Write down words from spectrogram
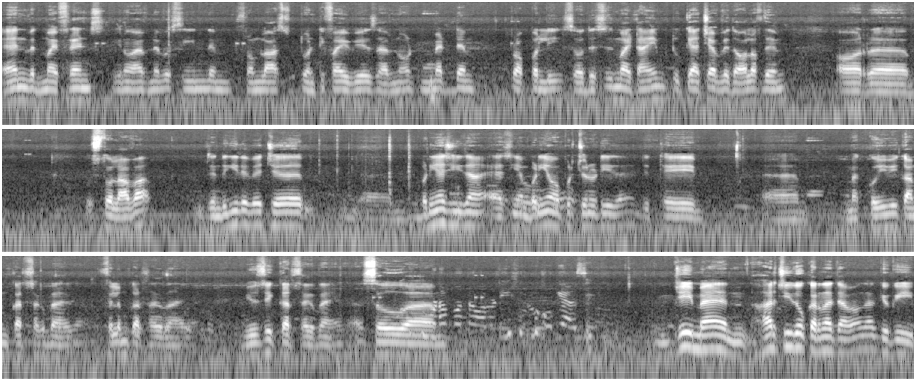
and with my friends. You know, I've never seen them from last 25 years. I've not met them properly. So this is my time to catch up with all of them. ਔਰ ਉਸ ਤੋਂ ਇਲਾਵਾ ਜ਼ਿੰਦਗੀ ਦੇ ਵਿੱਚ ਬੜੀਆਂ ਚੀਜ਼ਾਂ ਐਸੀਆਂ ਬੜੀਆਂ ਓਪਰਚੁਨਿਟੀਜ਼ ਹੈ ਜਿੱਥੇ ਮੈਂ ਕੋਈ ਵੀ ਕੰਮ ਕਰ ਸਕਦਾ ਹੈਗਾ ਫਿਲਮ ਕਰ ਸਕਦਾ ਹੈਗਾ ਮਿਊਜ਼ਿਕ ਕਰ ਸਕਦਾ ਹੈਗਾ। ਸੋ ਥੋੜਾ ਬਹੁਤ ਆਲਰੇਡੀ ਸ਼ੁਰੂ ਹੋ ਗਿਆ ਸੀ। ਜੀ ਮੈਂ ਹਰ ਚੀਜ਼ ਉਹ ਕਰਨਾ ਚਾਹਾਂਗਾ ਕਿਉਂਕਿ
